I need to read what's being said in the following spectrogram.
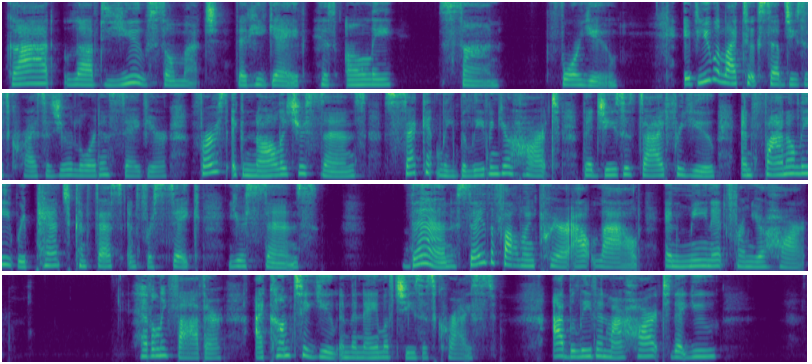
God loved you so much that he gave his only son for you. If you would like to accept Jesus Christ as your Lord and Savior, first acknowledge your sins. Secondly, believe in your heart that Jesus died for you. And finally, repent, confess, and forsake your sins. Then say the following prayer out loud and mean it from your heart. Heavenly Father, I come to you in the name of Jesus Christ. I believe in my heart that you,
